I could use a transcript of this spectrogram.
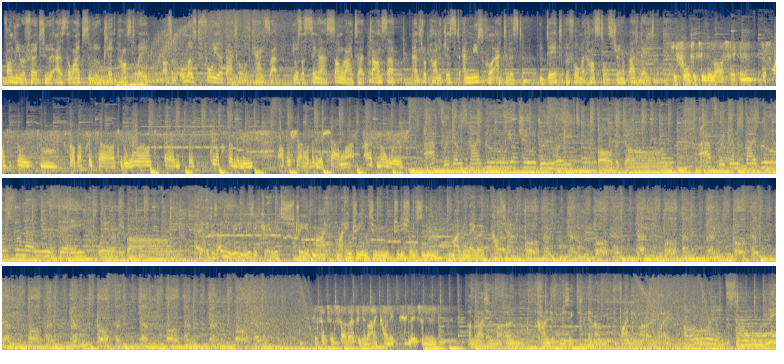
Fondly referred to as the White Zulu, Clegg passed away after an almost four year battle with cancer. He was a singer, songwriter, dancer, anthropologist, and musical activist who dared to perform at hostels during apartheid. He fought it to the last second. just want to say to South Africa, to the world, and the Clegg family, akuhlanga lungehlanga, I have no words. African sky blue, your children wait for the dawn. African sky blue, soon a new day will be born. Uh, it was only really music uh, which triggered my, my entry into traditional Zulu migrant labor culture. Such a South African iconic legend. I'm writing my own kind of music and I'm finding my own way. Oh, it's only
